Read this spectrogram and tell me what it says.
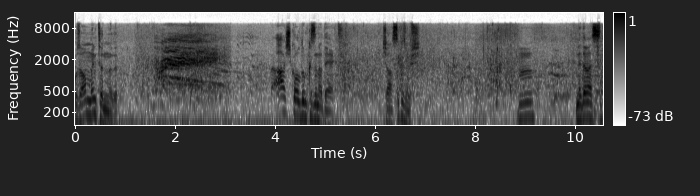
O zaman Manita'nın adı. Aşık olduğum kızın adı evet. Şanslı kızmış. Ne demezsin.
